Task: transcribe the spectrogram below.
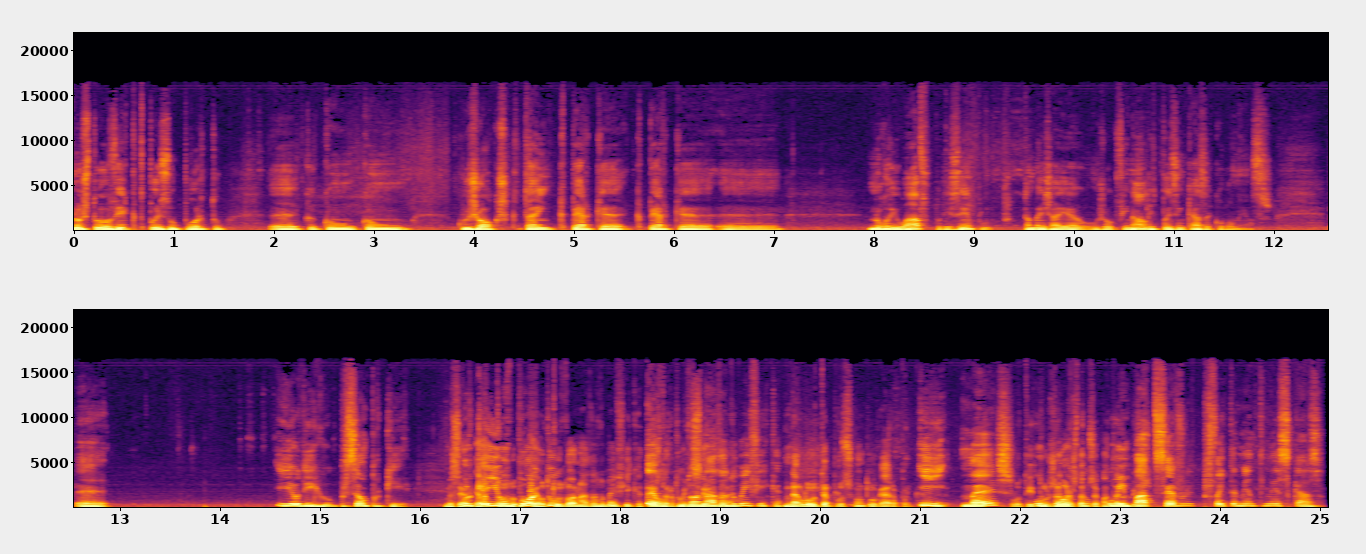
não estou a ver que depois o Porto, uh, que, com, com, com, os jogos que tem, que perca, que perca uh, no Rio Ave, por exemplo, porque também já é um jogo final, e depois em casa com o Belenenses. Uh, e eu digo pressão porquê? Mas é, porque é, aí o, tudo, Porto, é o tudo ou nada do Benfica. É o tudo ou nada é? do Benfica. Na luta pelo segundo lugar. Porque e, mas o, Porto, o empate serve perfeitamente nesse caso.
